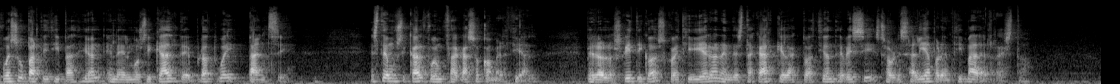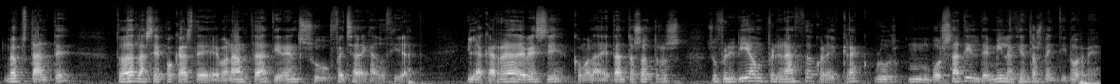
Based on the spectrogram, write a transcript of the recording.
fue su participación en el musical de Broadway Pansy. Este musical fue un fracaso comercial pero los críticos coincidieron en destacar que la actuación de Bessie sobresalía por encima del resto. No obstante, todas las épocas de bonanza tienen su fecha de caducidad, y la carrera de Bessie, como la de tantos otros, sufriría un frenazo con el crack bursátil de 1929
